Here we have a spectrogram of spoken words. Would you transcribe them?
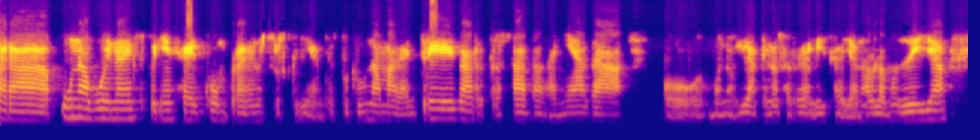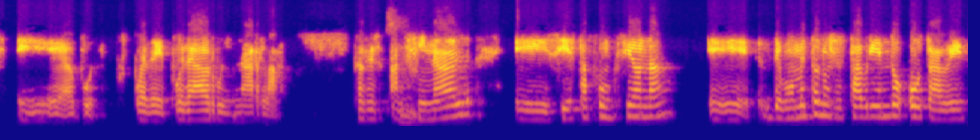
para una buena experiencia de compra de nuestros clientes, porque una mala entrega, retrasada, dañada, o bueno, y la que no se realiza, ya no hablamos de ella, eh, pues puede, puede arruinarla. Entonces, al final, eh, si esta funciona, eh, de momento nos está abriendo otra vez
